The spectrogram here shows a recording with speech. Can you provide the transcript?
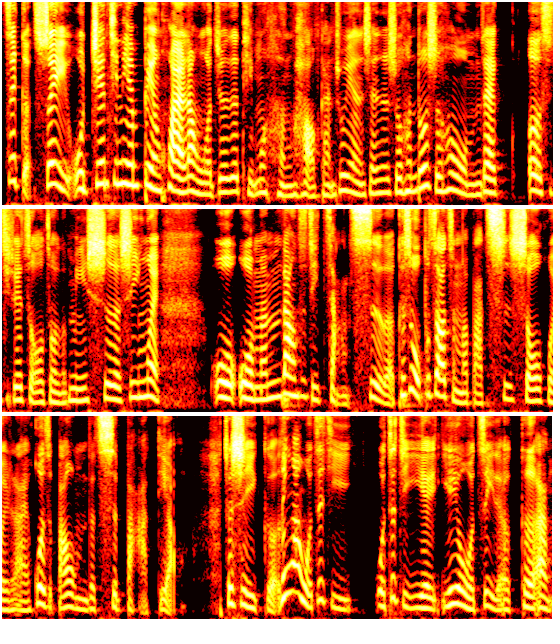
这个，所以我觉得今天变坏让我觉得题目很好，感触也很深。是说很多时候我们在二十几岁走走的迷失了，是因为我我们让自己长刺了，可是我不知道怎么把刺收回来，或者把我们的刺拔掉，这是一个。另外我自己我自己也也有我自己的个案，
